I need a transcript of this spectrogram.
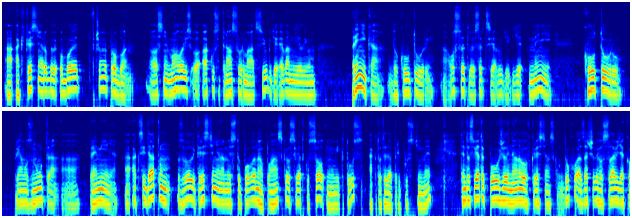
A ak kresťania robili oboje, v čom je problém? Vlastne mohlo ísť o akúsi transformáciu, kde evanielium preniká do kultúry a osvetľuje srdcia ľudí, kde mení kultúru priamo znútra a premieňa. A ak si dátum zvolili kresťania na miesto pôvodného pohanského sviatku Sol Invictus, ak to teda pripustíme, tento sviatok použili na novo v kresťanskom duchu a začali ho slaviť ako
